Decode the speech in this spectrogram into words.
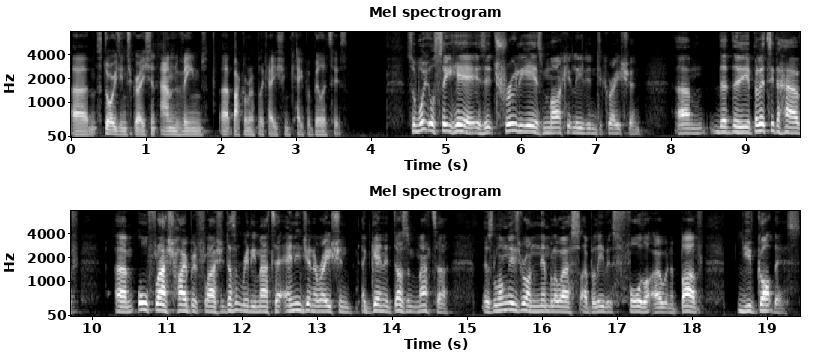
um, storage integration and Veeam's uh, backup and replication capabilities. So what you'll see here is it truly is market lead integration. Um, the, the ability to have um, all flash, hybrid flash, it doesn't really matter. Any generation, again, it doesn't matter. As long as you're on NimbleOS, I believe it's 4.0 and above, you've got this.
